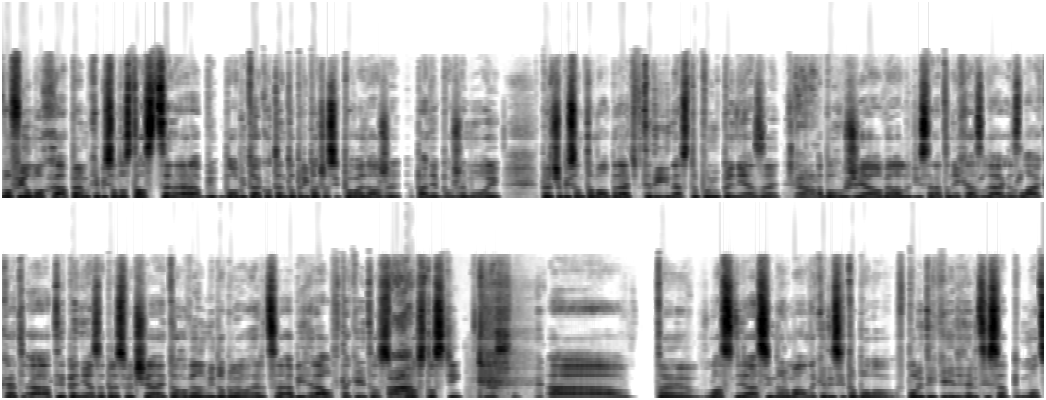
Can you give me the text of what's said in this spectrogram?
vo filmoch chápem, keby som dostal scenár a bol by to ako tento prípad, čo si povedal, že pane Bože môj, prečo by som to mal brať? Vtedy nastupujú peniaze ano. a bohužiaľ veľa ľudí sa na to nechá zlá, zlákať a tie peniaze presvedčia aj toho veľmi dobrého herca, aby hral v takejto Aha. prostosti. Jasne. A to je vlastne asi normálne. Kedy si to bolo v politike, keď herci sa moc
